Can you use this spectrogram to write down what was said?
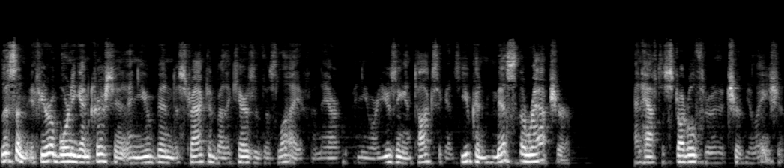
Listen, if you're a born again Christian and you've been distracted by the cares of this life and, are, and you are using intoxicants, you can miss the rapture and have to struggle through the tribulation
